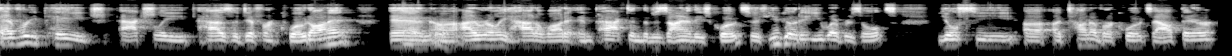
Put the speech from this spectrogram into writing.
every page actually has a different quote on it. And uh, I really had a lot of impact in the design of these quotes. So if you go to eWeb Results, you'll see uh, a ton of our quotes out there.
